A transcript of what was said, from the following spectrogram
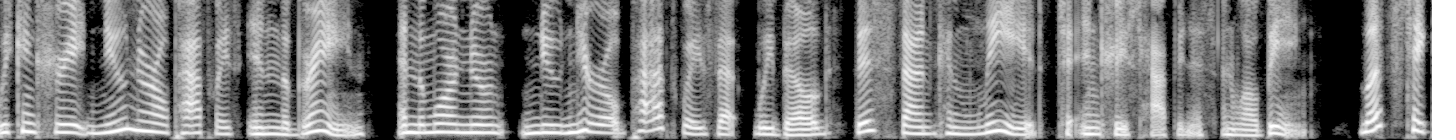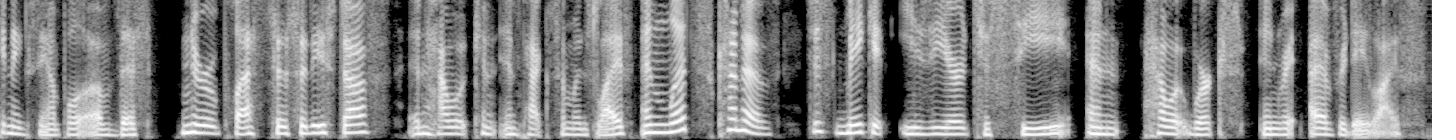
we can create new neural pathways in the brain. And the more new, new neural pathways that we build, this then can lead to increased happiness and well being. Let's take an example of this neuroplasticity stuff and how it can impact someone's life. And let's kind of just make it easier to see and how it works in everyday life.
